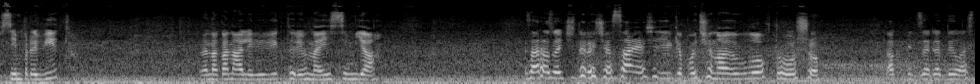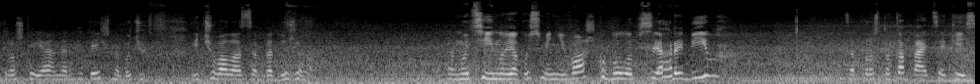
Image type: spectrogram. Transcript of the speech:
Всім привіт! Ви на каналі Ві Вікторівна і сім'я. Зараз за 4 часа я ще тільки починаю влог, тому що так підзарядилась трошки я енергетично, бо відчувала себе дуже емоційно, якось мені важко було після грибів. Це просто капець якийсь.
